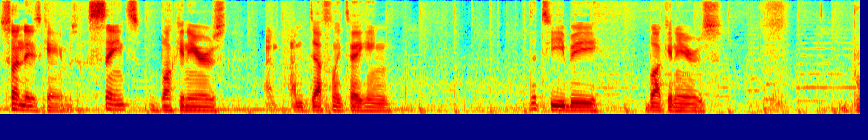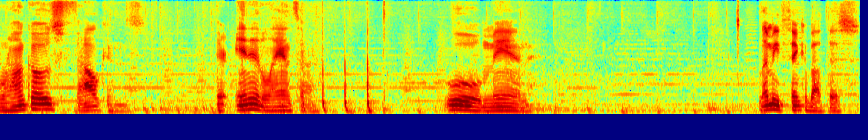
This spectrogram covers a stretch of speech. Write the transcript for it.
Sunday's games, Saints, Buccaneers. I'm, I'm definitely taking the TB Buccaneers. Broncos, Falcons. They're in Atlanta. Ooh, man. Let me think about this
